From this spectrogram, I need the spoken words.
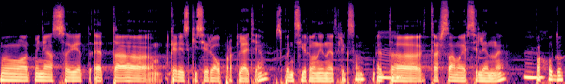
Ну, От меня совет – это корейский сериал «Проклятие», спонсированный Netflix. Это та же самая вселенная, походу.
